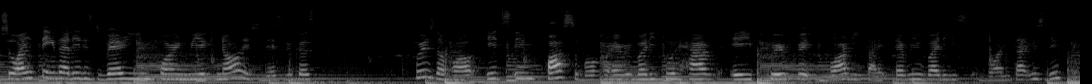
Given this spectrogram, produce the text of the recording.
So i think that it is very important we acknowledge this because first of all it's impossible for everybody to have a perfect body type. Everybody's body type is different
